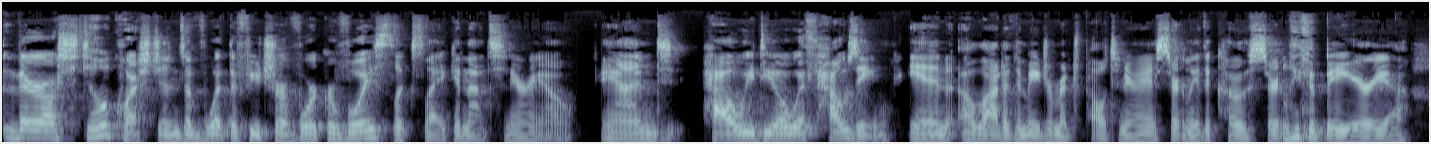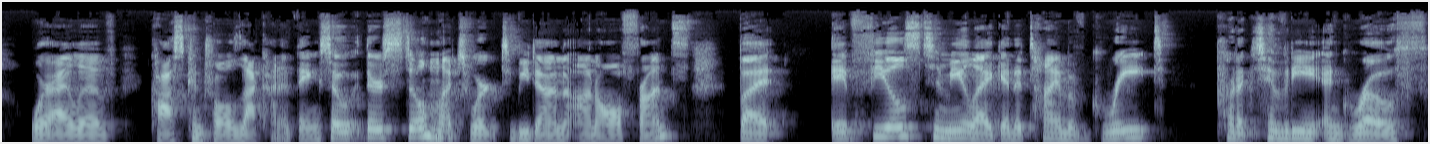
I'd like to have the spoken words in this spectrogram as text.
there are still questions of what the future of worker voice looks like in that scenario and how we deal with housing in a lot of the major metropolitan areas, certainly the coast, certainly the Bay Area where I live, cost controls, that kind of thing. So there's still much work to be done on all fronts, but it feels to me like in a time of great productivity and growth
